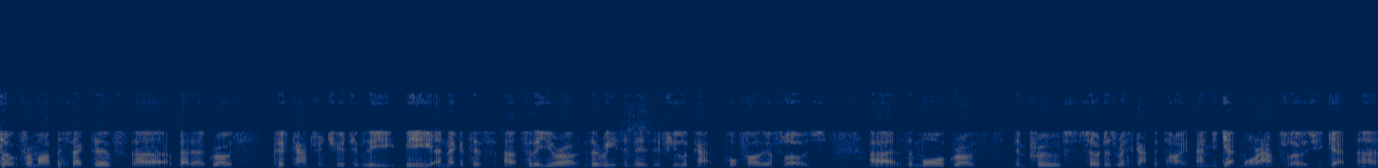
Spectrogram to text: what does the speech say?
So, from our perspective, uh, better growth could counterintuitively be a negative uh, for the euro. The reason is if you look at portfolio flows, uh, the more growth improves, so does risk appetite, and you get more outflows. You get uh,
